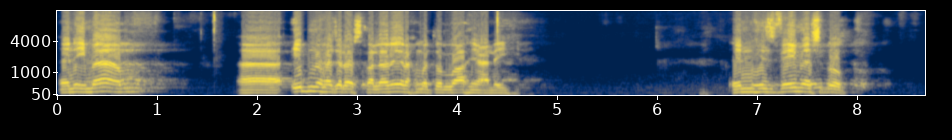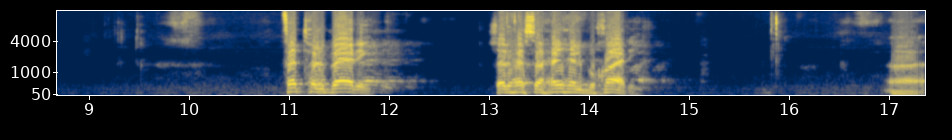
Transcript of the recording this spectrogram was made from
And Imam Ibn Hajar Asqalani rahmatullahi alayhi in his famous book Fath al-Bari Sharh Sahih al-Bukhari uh,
